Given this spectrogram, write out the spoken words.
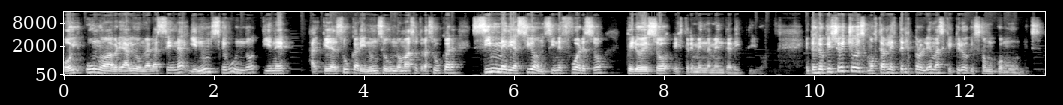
Hoy uno abre algo una alacena y en un segundo tiene aquel azúcar y en un segundo más otro azúcar, sin mediación, sin esfuerzo, pero eso es tremendamente adictivo. Entonces lo que yo he hecho es mostrarles tres problemas que creo que son comunes.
